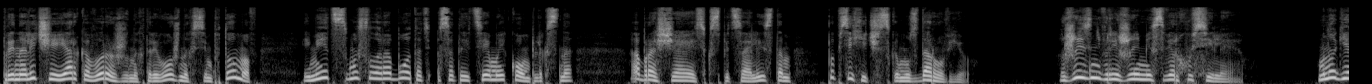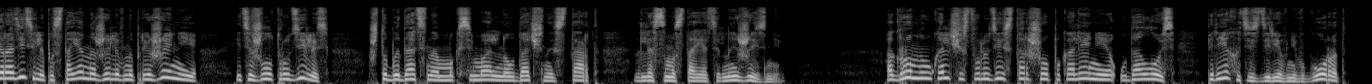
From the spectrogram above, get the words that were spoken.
При наличии ярко выраженных тревожных симптомов имеет смысл работать с этой темой комплексно, обращаясь к специалистам по психическому здоровью. Жизнь в режиме сверхусилия. Многие родители постоянно жили в напряжении и тяжело трудились, чтобы дать нам максимально удачный старт для самостоятельной жизни. Огромному количеству людей старшего поколения удалось переехать из деревни в город,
